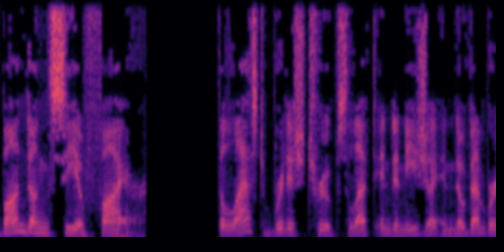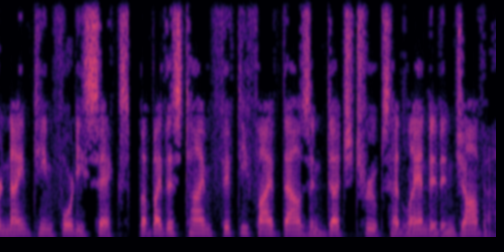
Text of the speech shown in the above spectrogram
Bandung Sea of Fire. The last British troops left Indonesia in November 1946, but by this time 55,000 Dutch troops had landed in Java.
